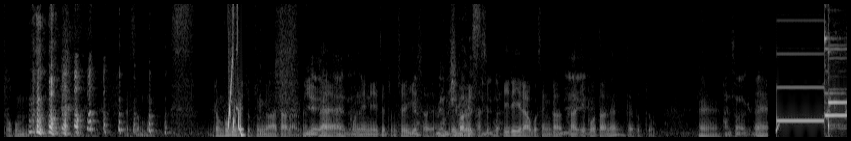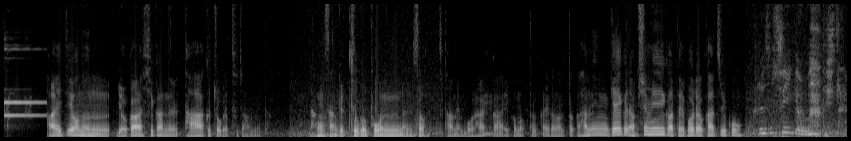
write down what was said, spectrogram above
조금 그래서 뭐 이런 부분이 좀 중요하다라는. 예, 네, 아, 네. 본인이 이제 좀 즐기셔야 네, 이거를 사실 뭐 명심하겠습니다. 일이라고 생각하기보다는 그래도 좀. 네. 반성하게 네. 아이디어는 여가 시간을 다 그쪽에 투자합니다. 항상 유튜브 보면서 다음에 뭘 할까, 이건 어떨까, 이건 어떨까 하는 게 그냥 취미가 돼버려 가지고 그래서 수익이 얼마나 되시나요?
